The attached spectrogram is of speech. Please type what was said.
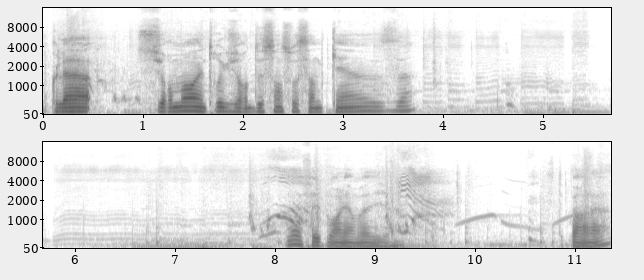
Donc là, sûrement un truc genre 275. Comment on fait pour aller en bas déjà C'était par là.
